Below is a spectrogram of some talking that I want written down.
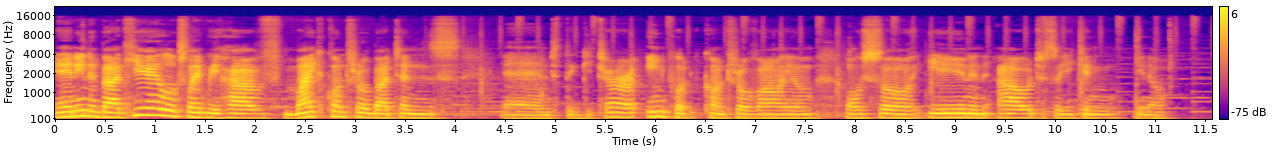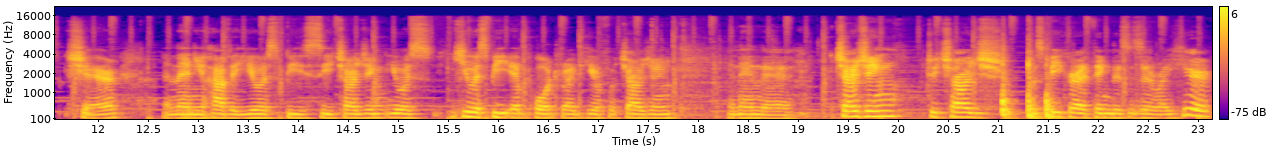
and in the back here, looks like we have mic control buttons and the guitar input control volume also in and out so you can you know share. And then you have a USB-C charging US USB import right here for charging. And then the charging to charge the speaker I think this is it right here.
